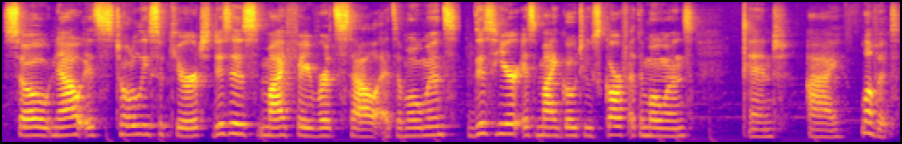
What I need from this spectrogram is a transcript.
So now it's totally secured. This is my favorite style at the moment. This here is my go-to scarf at the moment and I love it.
